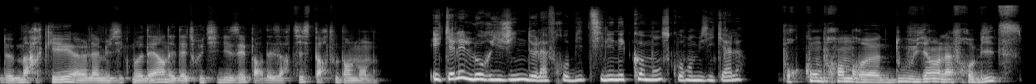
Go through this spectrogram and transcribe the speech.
de marquer euh, la musique moderne et d'être utilisés par des artistes partout dans le monde. Et quelle est l'origine de l'afrobeat S'il est né comment ce courant musical? Pour comprendre euh, d'où vient l'afrobeat,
